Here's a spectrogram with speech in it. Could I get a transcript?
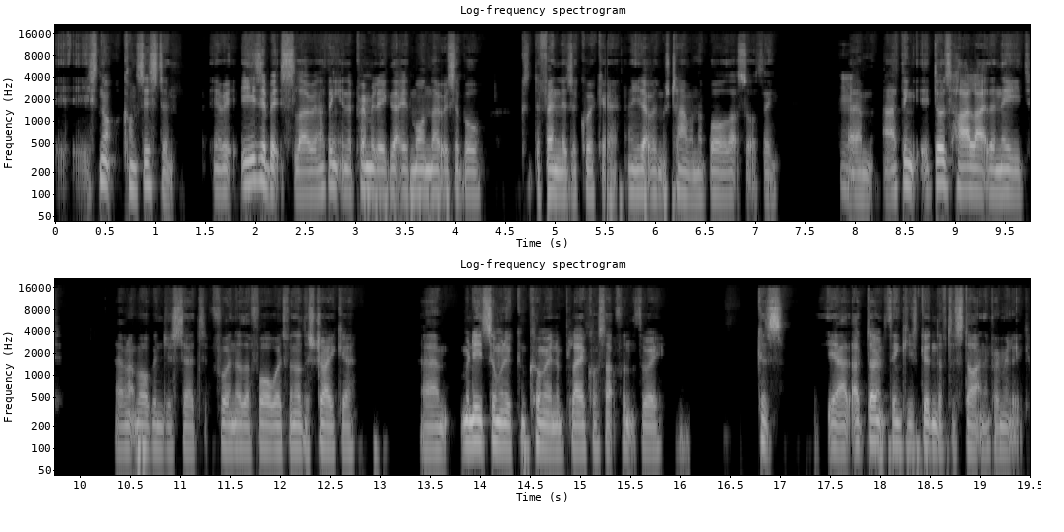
it's not consistent. You know, he is a bit slow, and I think in the Premier League that is more noticeable because defenders are quicker and you don't have as much time on the ball, that sort of thing. Hmm. Um, and I think it does highlight the need, um, like Morgan just said, for another forward, for another striker. Um, we need someone who can come in and play across that front three. Because, yeah, I don't think he's good enough to start in the Premier League,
